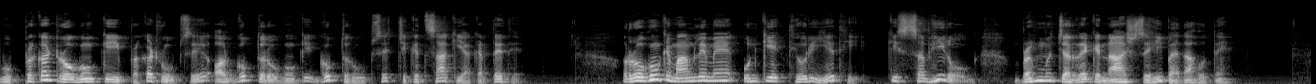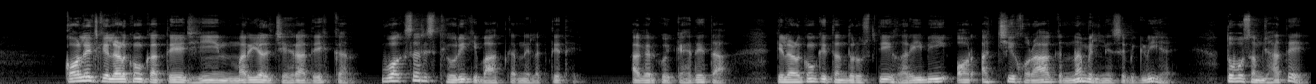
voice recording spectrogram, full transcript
वो प्रकट रोगों की प्रकट रूप से और गुप्त रोगों की गुप्त रूप से चिकित्सा किया करते थे। रोगों के मामले में उनकी एक थ्योरी यह थी कि सभी रोग ब्रह्मचर्य के नाश से ही पैदा होते हैं। कॉलेज के लड़कों का तेजहीन, मरियल चेहरा देखकर वो अक्सर इस थ्योरी की बात करने लगते थे। अगर कोई कह देता कि लड़कों की तंदुरुस्ती गरीबी और अच्छी खुराक न मिलने से बिगड़ी है। तो वो समझाते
